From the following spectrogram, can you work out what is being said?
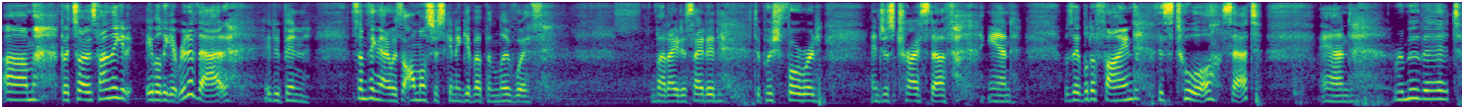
Um, but so I was finally get, able to get rid of that. It had been something that I was almost just going to give up and live with. But I decided to push forward and just try stuff and was able to find this tool set and remove it.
